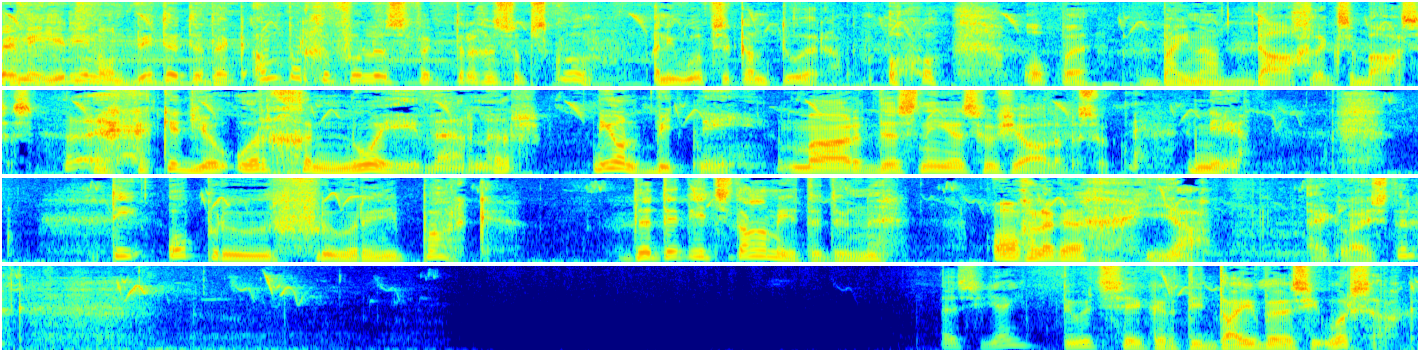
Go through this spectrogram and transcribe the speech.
Jy my hierheen ontbied het, het ek amper gevoel asof ek terug is op skool, aan die hoof se kantoor, oh, op 'n byna daaglikse basis. Ek het jou oorgenooi, Werner. Nie ontbied nie. Maar dis nie 'n sosiale besoek nie. Nee. Die oproer vroeër in die park. Dit het iets daarmee te doen, né? Ongelukkig ja. Ek luister. Is jy doodseker die duiwe is die oorsaak?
